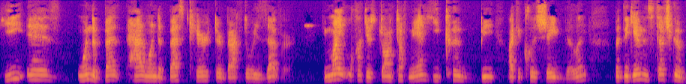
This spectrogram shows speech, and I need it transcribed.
he is one of the best had one of the best character backstories ever. He might look like a strong, tough man. He could be like a cliched villain, but they gave him such a good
